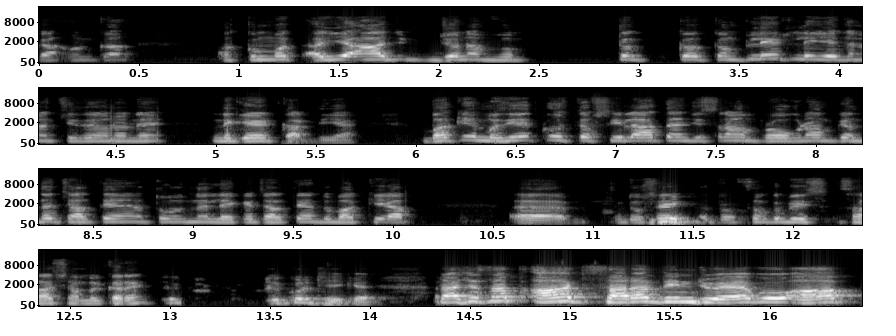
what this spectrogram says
का उनका हुकूमत ये आज जो ना कम्प्लीटली ये जो ना चीज़ें उन्होंने निगेट कर दिया है। बाकी मजीद कुछ तफसीलात हैं जिस तरह हम प्रोग्राम के अंदर चलते हैं तो उन्हें लेके चलते हैं तो बाकी आप दूसरे दोस्तों को भी साथ शामिल करें। बिल्कुल ठीक है। राशा साहब, आज सारा दिन जो है वो आप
